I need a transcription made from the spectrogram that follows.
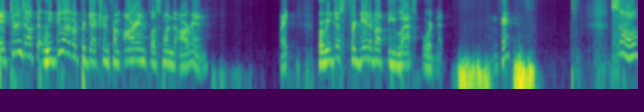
it turns out that we do have a projection from Rn plus 1 to Rn, right? Where we just forget about the last coordinate. Okay? So,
